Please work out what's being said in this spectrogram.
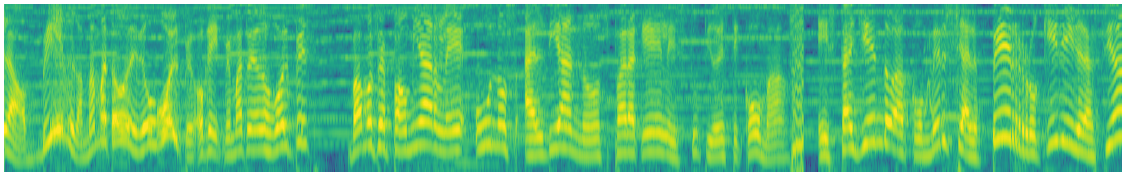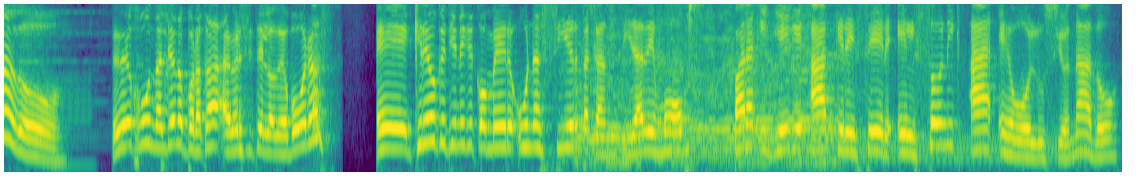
la verga! Me ha matado de dos golpes. Ok, me mata de dos golpes. Vamos a spawnearle unos aldeanos para que el estúpido este coma. Está yendo a comerse al perro. ¡Qué desgraciado! Te dejo un aldeano por acá a ver si te lo devoras. Eh, creo que tiene que comer una cierta cantidad de mobs para que llegue a crecer. El Sonic ha evolucionado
